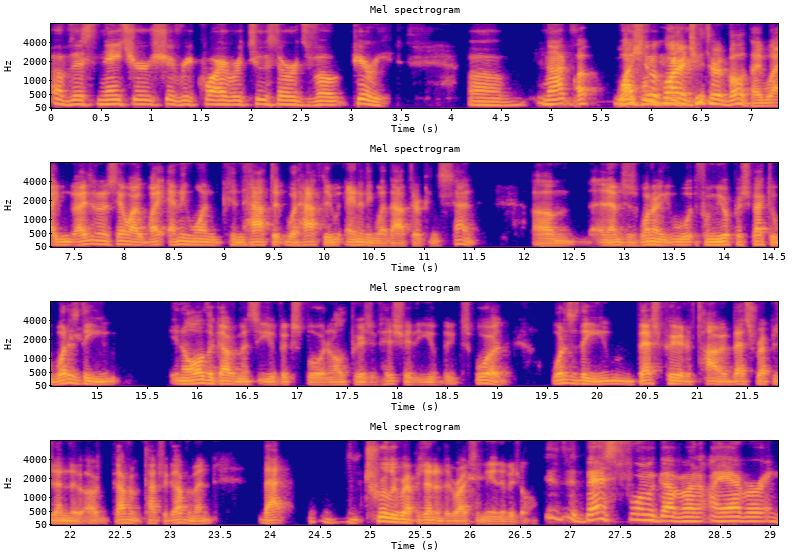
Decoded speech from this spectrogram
of this nature should require a two thirds vote. Period. Um, not. Uh, why should it require a two third vote? I, I, I didn't understand why why anyone can have to would have to do anything without their consent. Um, and I'm just wondering, from your perspective, what is the in all the governments that you've explored and all the periods of history that you've explored, what is the best period of time or best representative or government types of government that truly represented the rights of the individual? The best form of government I ever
